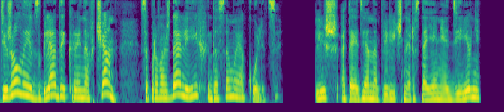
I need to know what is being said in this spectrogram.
Тяжелые взгляды крайновчан сопровождали их до самой околицы. Лишь отойдя на приличное расстояние от деревни,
